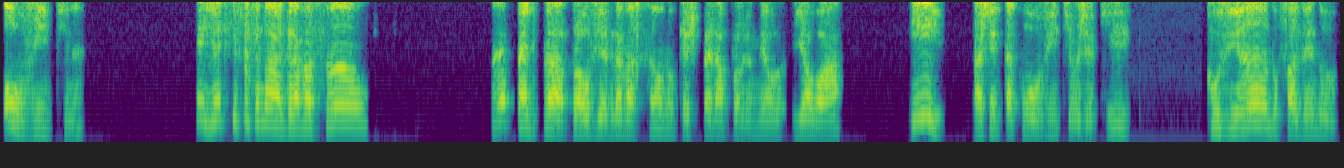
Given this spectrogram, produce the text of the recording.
ouvinte, né? Tem gente que fica na gravação, né, pede para ouvir a gravação, não quer esperar o programa ir ao ar. E a gente está com o ouvinte hoje aqui, cozinhando, fazendo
